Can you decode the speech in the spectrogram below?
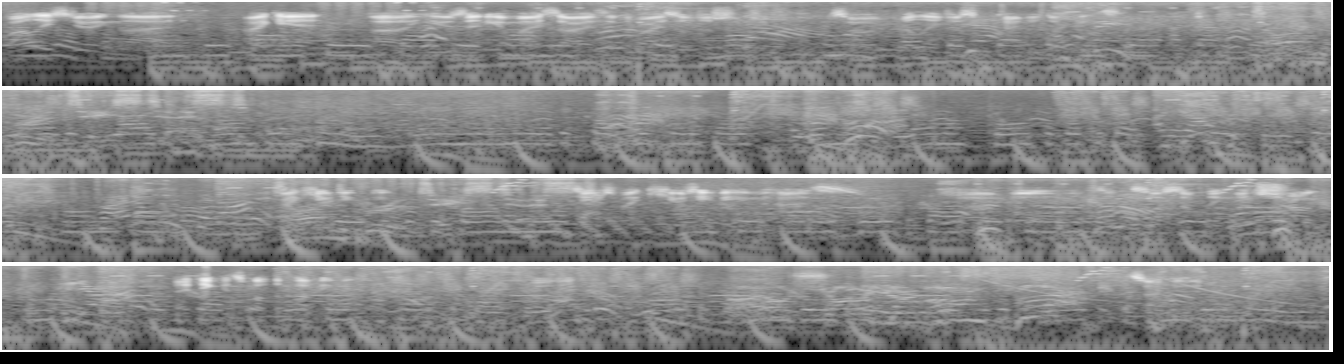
while he's doing that, I can't uh, use any of my size and device will just so it really just kind of defeats it. Time for a taste test. My Time QT for a taste test. Seems my QT beam has uh, evolved into something much stronger. I think it's called the puppy beam. Oh, I'll show your bones black. it's not good.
